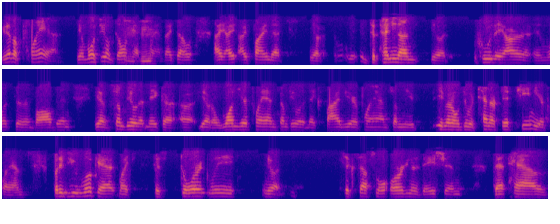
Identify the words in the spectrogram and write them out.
you have a plan. You know, most people don't mm-hmm. have plans. I tell I, I I find that you know depending on you know who they are and what they're involved in. You have some people that make a, a you know a one year plan, some people that make five year plans, some even will do a ten or fifteen year plan. But if you look at like historically you know, successful organizations that have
